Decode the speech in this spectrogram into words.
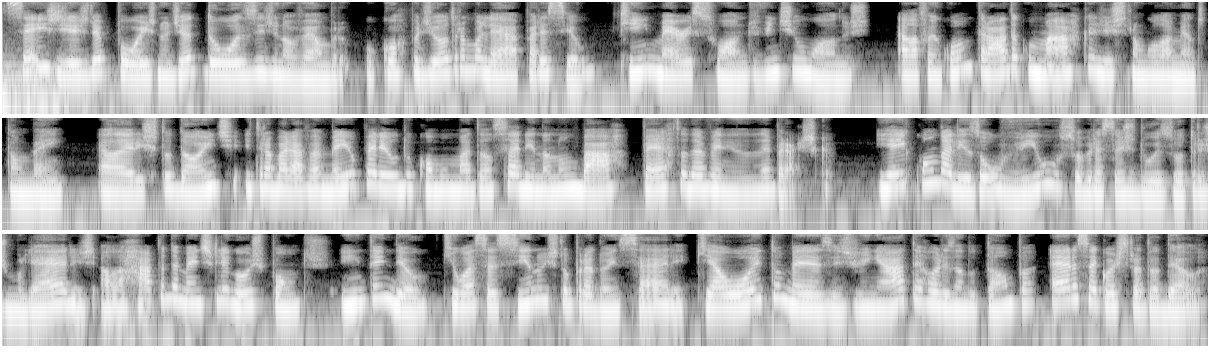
Seis dias depois, no dia 12 de novembro, o corpo de outra mulher apareceu, Kim Mary Swan, de 21 anos. Ela foi encontrada com marcas de estrangulamento também. Ela era estudante e trabalhava meio período como uma dançarina num bar perto da Avenida Nebraska. E aí, quando a Lisa ouviu sobre essas duas outras mulheres, ela rapidamente ligou os pontos e entendeu que o assassino estuprador em série, que há oito meses vinha aterrorizando Tampa, era sequestrador dela.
